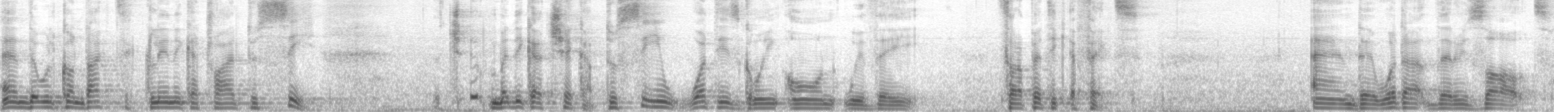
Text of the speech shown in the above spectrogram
and they will conduct a clinical trial to see medical checkup to see what is going on with the therapeutic effects and uh, what are the results.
